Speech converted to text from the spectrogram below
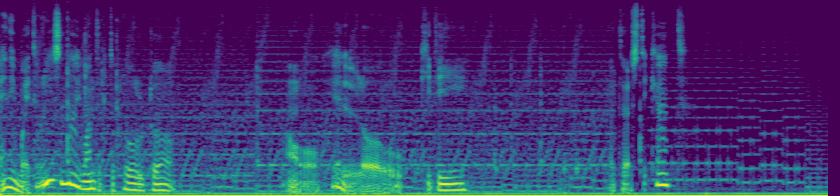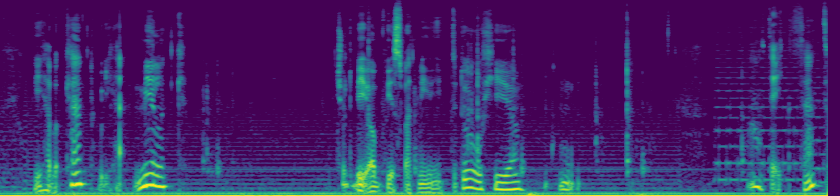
Anyway, the reason I wanted to hold off... Oh, hello, kitty. A thirsty cat. We have a cat, we have milk. It should be obvious what we need to do here. Oh. I'll take that.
